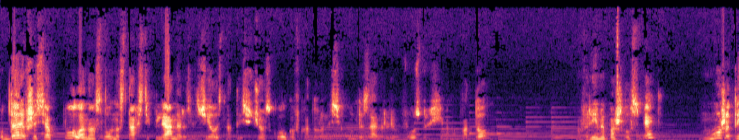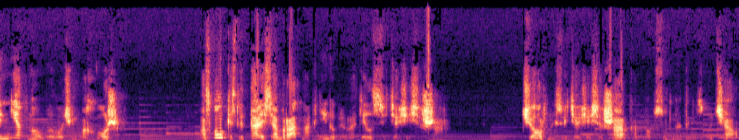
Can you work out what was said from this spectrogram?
Ударившись о пол, она, словно став стеклянной, разлетелась на тысячу осколков, которые на секунды замерли в воздухе. А потом... Время пошло вспять? Может и нет, но было очень похоже. Осколки слетались обратно, а книга превратилась в светящийся шар. Черный светящийся шар, как бы абсурдно это ни звучало.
